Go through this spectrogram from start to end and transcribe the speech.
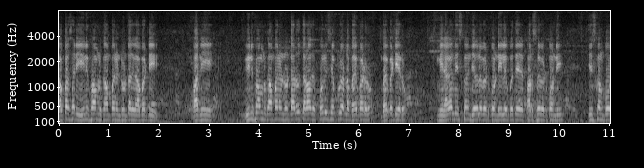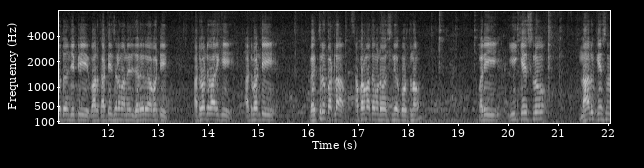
కంపల్సరీ యూనిఫామ్డ్ కాంపోనెంట్ ఉంటుంది కాబట్టి వారిని యూనిఫామ్డ్ కాంపోనెంట్ ఉంటారు. తర్వాత పోలీసు ఎప్పుడు అట్లా భయపడరు భయపెట్టారు మీ నగలు తీసుకొని జేబులో పెట్టుకోండి లేకపోతే పర్సులో పెట్టుకోండి తీసుకొని పోవద్దు అని చెప్పి వాళ్ళు కట్టించడం అనేది జరగదు కాబట్టి అటువంటి వారికి అటువంటి వ్యక్తుల పట్ల అప్రమత్తంగా ఉండవలసిందిగా కోరుతున్నాం. మరి ఈ కేసులో నాలుగు కేసులు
